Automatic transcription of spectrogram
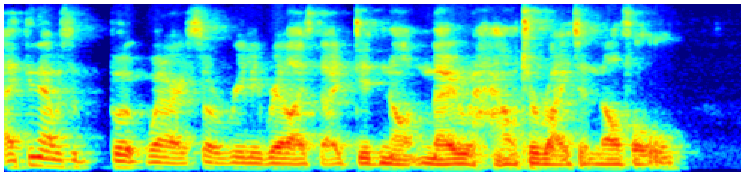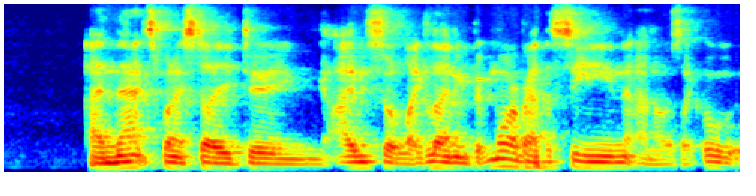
I think that was a book where I sort of really realized that I did not know how to write a novel. And that's when I started doing, I was sort of like learning a bit more about the scene. And I was like, oh,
